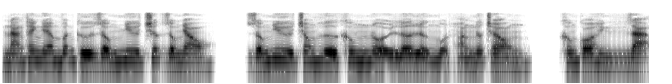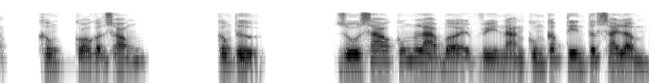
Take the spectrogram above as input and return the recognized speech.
Nàng thanh em vẫn cứ giống như trước giống nhau, giống như trong hư không nổi lơ lửng một hoàng nước trong, không có hình dạng, không có gợn sóng. Công tử, dù sao cũng là bởi vì nàng cung cấp tin tức sai lầm,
